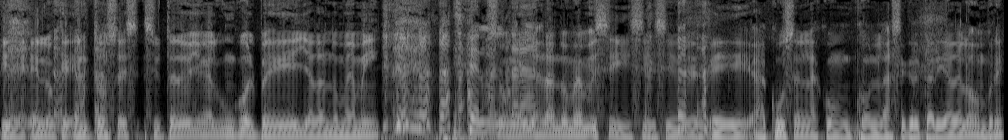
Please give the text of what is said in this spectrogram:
eh, en lo que entonces si ustedes oyen algún golpe ella dándome a mí, El son ellas dándome a mí, sí, sí, sí, eh, eh, acúsenlas con, con la Secretaría del Hombre.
